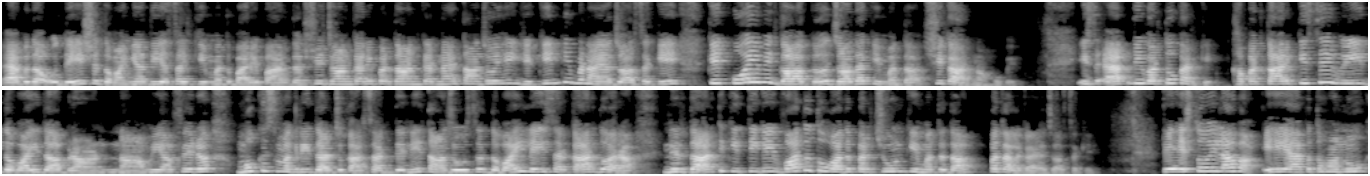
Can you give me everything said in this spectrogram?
ਐਪ ਦਾ ਉਦੇਸ਼ ਦਵਾਈਆਂ ਦੀ ਅਸਲ ਕੀਮਤ ਬਾਰੇ ਪਾਰਦਰਸ਼ੀ ਜਾਣਕਾਰੀ ਪ੍ਰਦਾਨ ਕਰਨਾ ਹੈ, ਤਾਂ ਜੋ ਇਹ ਯਕੀਨੀ ਬਣਾਇਆ ਜਾ ਸਕੇ ਕਿ ਕੋਈ ਵੀ ਗਾਹਕ ਜ਼ਿਆਦਾ ਕੀਮਤ ਦਾ ਸ਼ਿਕਾਰ ਨਾ ਹੋਵੇ। ਇਸ ਐਪ ਦੀ ਵਰਤੋਂ ਕਰਕੇ ਖਪਤਕਾਰ ਕਿਸੇ ਵੀ ਦਵਾਈ ਦਾ ਬ੍ਰਾਂਡ, ਨਾਮ ਜਾਂ ਫਿਰ ਮੁੱਖ ਸਮੱਗਰੀ ਦਰਜ ਕਰ ਸਕਦੇ ਨੇ ਤਾਂ ਜੋ ਉਸ ਦਵਾਈ ਲਈ ਸਰਕਾਰ ਦੁਆਰਾ ਨਿਰਧਾਰਿਤ ਕੀਤੀ ਗਈ ਵੱਧ ਤੋਂ ਵੱਧ ਪਰਚੂਨ ਕੀਮਤ ਦਾ ਪਤਾ ਲਗਾਇਆ ਜਾ ਸਕੇ। ਤੇ ਇਸ ਤੋਂ ਇਲਾਵਾ ਇਹ ਐਪ ਤੁਹਾਨੂੰ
